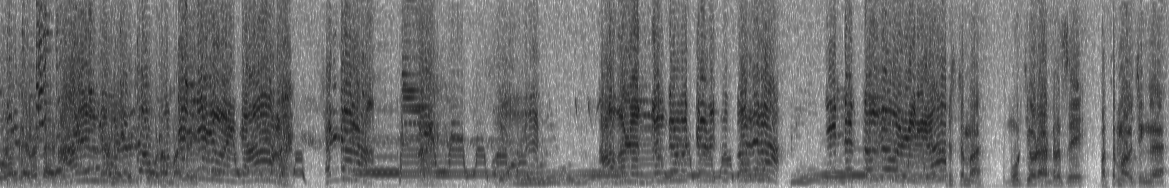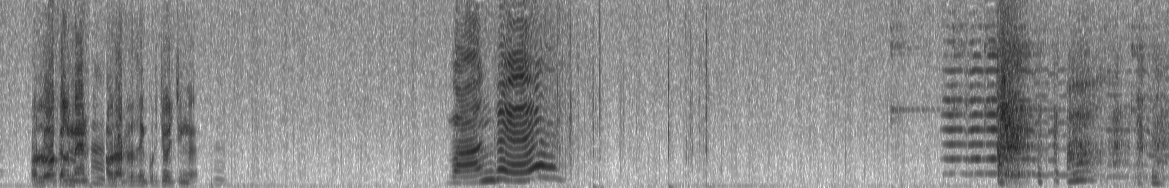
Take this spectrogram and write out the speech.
நான் கரெக்டா மூர்த்தியோட அட்ரஸ் பத்திரமா வச்சுங்க. ஒரு லோக்கல் மேன் அவர் அட்ரஸையும் குறிச்சு வச்சுங்க. வாங்க.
